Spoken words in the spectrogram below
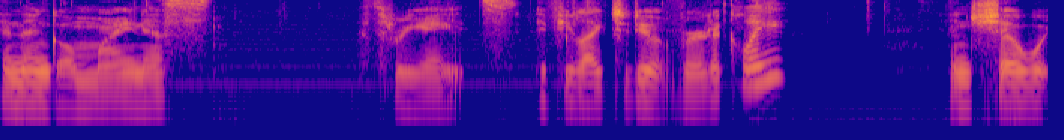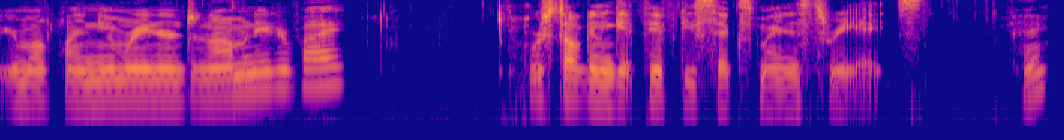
and then go minus 3 eighths. If you like to do it vertically and show what you're multiplying numerator and denominator by, we're still going to get 56 minus 3 eighths. Okay?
